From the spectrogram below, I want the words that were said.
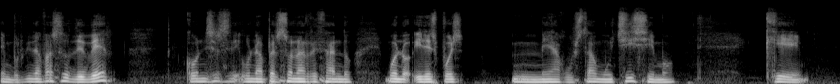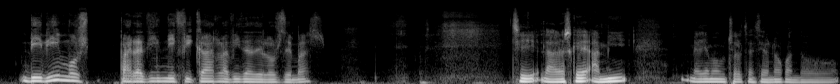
en Burkina Faso de ver con esa, una persona rezando. Bueno, y después me ha gustado muchísimo que vivimos para dignificar la vida de los demás. Sí, la verdad es que a mí me ha llamado mucho la atención, ¿no? Cuando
